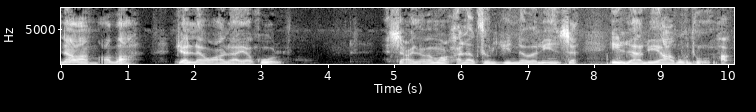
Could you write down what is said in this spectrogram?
نعم الله جل وعلا يقول سعد وما خلقت الجن والإنس إلا ليعبدون. حق.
